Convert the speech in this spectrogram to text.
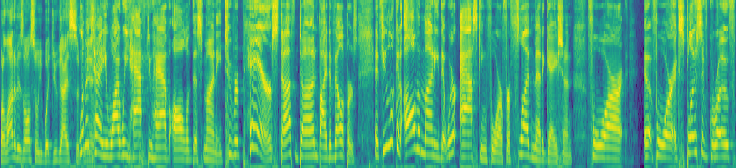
but a lot of it is also what you guys submit. Let me tell you why we have to have all of this money to repair stuff done by developers. If you look at all the money that we're asking for for flood mitigation, for uh, for explosive growth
